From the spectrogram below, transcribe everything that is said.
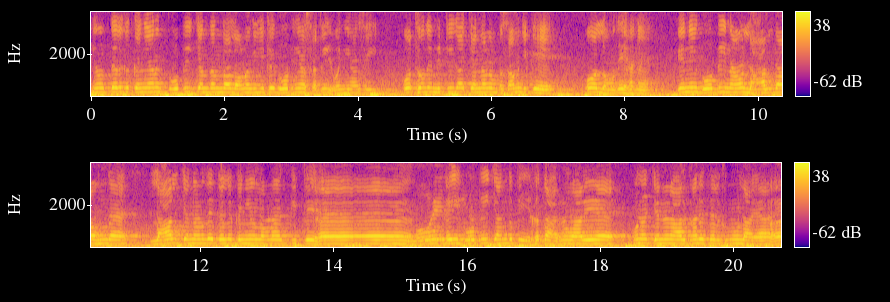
ਕਿਉਂ ਤਿਲਕ ਕਈਆਂ ਨੂੰ ਗੋਪੀ ਚੰਦਨ ਦਾ ਲਾਉਣਾ ਜਿੱਥੇ ਗੋਪੀਆਂ ਸਤੀ ਹੋਈਆਂ ਸੀ। ਉੱਥੋਂ ਦੀ ਮਿੱਟੀ ਦਾ ਚੰਨਣ ਸਮਝ ਕੇ ਉਹ ਲਾਉਂਦੇ ਹਨ। ਇਹਨੇ ਗੋਪੀ ਨਾਮ ਲਾਲ ਦਾ ਹੁੰਦਾ ਹੈ। ਲਾਲ ਚੰਨਣ ਦੇ ਤਿਲ ਕਈਆਂ ਲਾਉਣਾ ਕੀਤੇ ਹੈ। ਮੋਹੇ ਕਈ ਗੋਪੀ ਚੰਦ ਭੇਖ ਧਾਰਨ ਵਾਲੇ ਹੈ ਉਹਨਾਂ ਚੰਨਣ ਆਦਿਕਾਂ ਦੇ ਤਿਲਕ ਨੂੰ ਲਾਇਆ ਹੈ।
